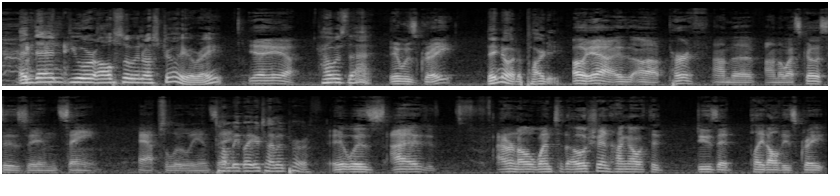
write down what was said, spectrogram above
And then you were also in Australia, right? yeah, yeah, yeah. How was that? It was great. They know how to party. Oh yeah, uh, Perth on the on the west coast is insane, absolutely insane. Tell me about your time in Perth. It was I, I don't know. Went to the ocean, hung out with the dudes that played all these great,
